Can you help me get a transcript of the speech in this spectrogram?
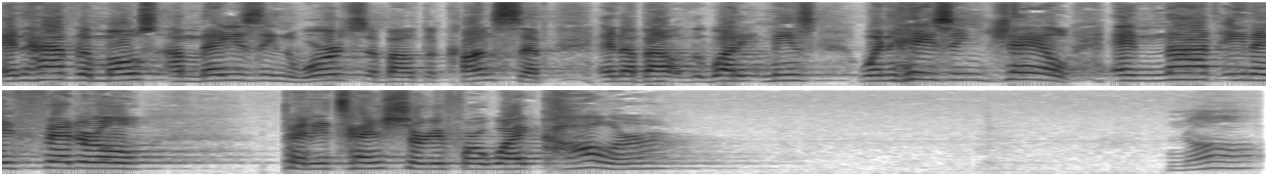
And have the most amazing words about the concept and about what it means when he's in jail and not in a federal penitentiary for white collar. No.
